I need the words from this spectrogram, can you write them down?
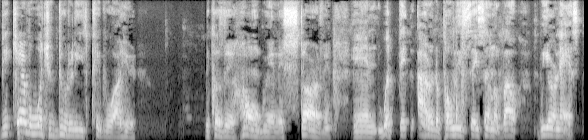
Be careful what you do to these people out here because they're hungry and they're starving. And what they, I heard the police say something about we are nasty.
